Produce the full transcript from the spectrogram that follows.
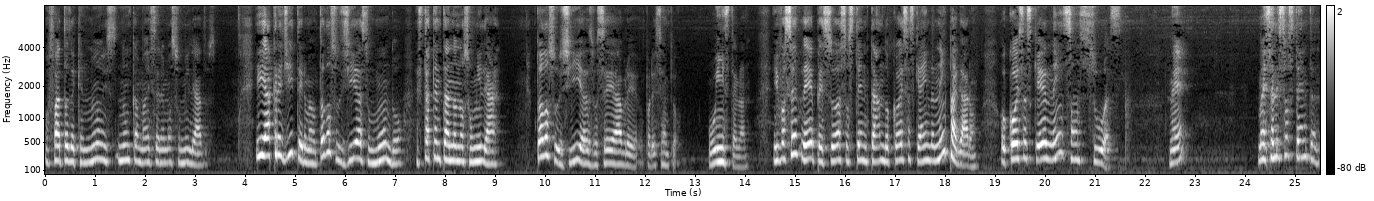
o fato de que nós nunca mais seremos humilhados. E acredita, irmão, todos os dias o mundo está tentando nos humilhar. Todos os dias você abre, por exemplo, o Instagram e você vê pessoas ostentando coisas que ainda nem pagaram ou coisas que nem são suas, né? Mas eles sustentam.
